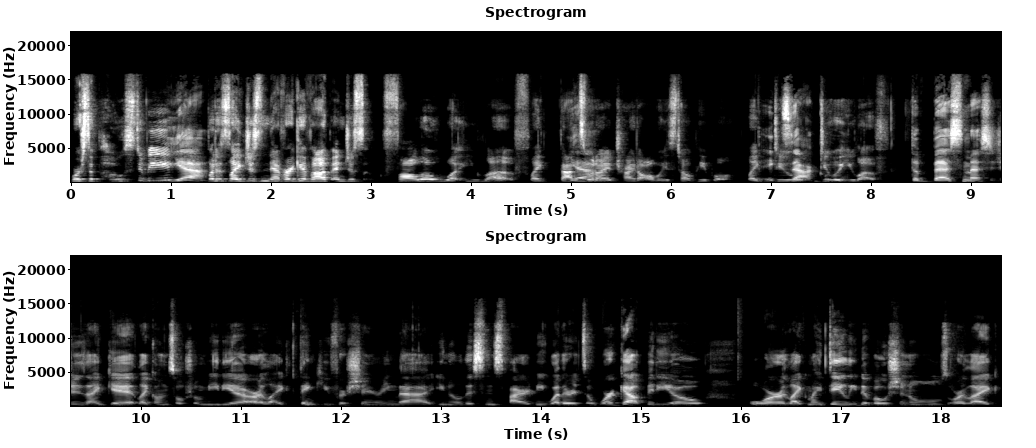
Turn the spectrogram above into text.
we're supposed to be Yeah. but it's like just never give up and just follow what you love like that's Yeah. what i try to always tell people like do Exactly. do what you love the best messages I get like on social media are like, thank you for sharing that. You know, this inspired me, whether it's a workout video or like my daily devotionals or like,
